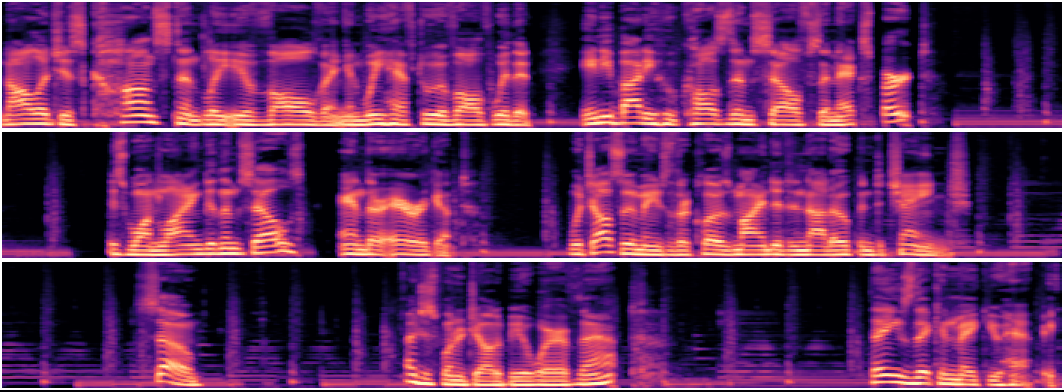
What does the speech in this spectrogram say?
Knowledge is constantly evolving, and we have to evolve with it. Anybody who calls themselves an expert is one lying to themselves and they're arrogant, which also means they're closed minded and not open to change. So, I just wanted y'all to be aware of that. Things that can make you happy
